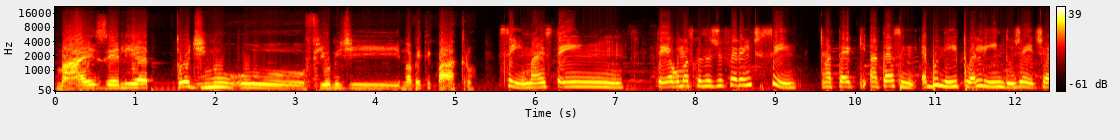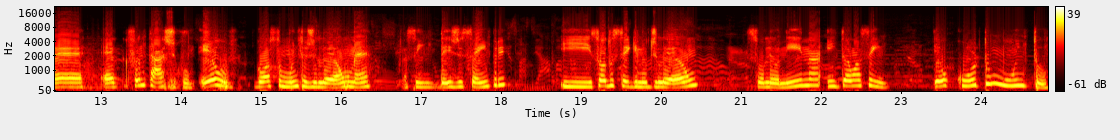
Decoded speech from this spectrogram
mas ele é todinho o filme de 94. Sim, mas tem tem algumas coisas diferentes, sim. Até que, até assim, é bonito, é lindo, gente, é, é fantástico. Eu gosto muito de Leão, né? Assim, desde sempre. E sou do signo de leão, sou leonina, então assim, eu curto muito.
